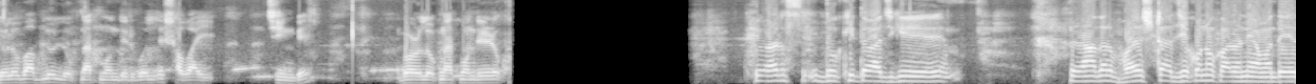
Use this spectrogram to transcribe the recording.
জলবাবলুর লোকনাথ মন্দির বললে সবাই চিনবে। বড় লোকনাথ মন্দিরের দুঃখিত আজকে রানাদার ভয়েসটা যে কোনো কারণে আমাদের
